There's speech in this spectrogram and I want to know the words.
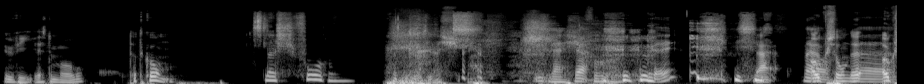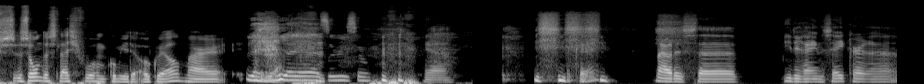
wieisdemol.com. Slash forum. Slash, slash Ja. forum. Oké. Ja, Nou, ook, zonder, eh, ook zonder slash forum kom je er ook wel, maar Ja, ja, ja, ja, sowieso. Ja. Oké. nou, dus eh, iedereen zeker eh,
